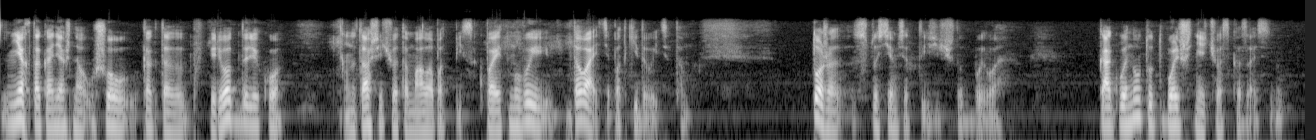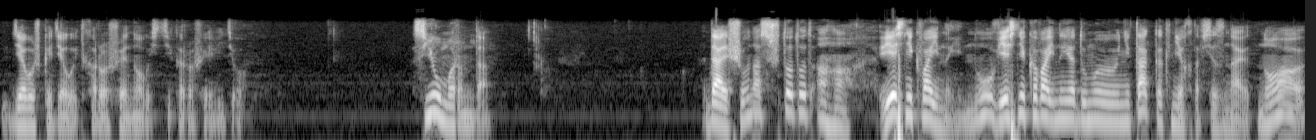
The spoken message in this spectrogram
Нехта, конечно, ушел как-то вперед далеко, у Наташи что-то мало подписок, поэтому вы давайте, подкидывайте там. Тоже 170 тысяч, чтобы было. Как бы, ну, тут больше нечего сказать. Девушка делает хорошие новости, хорошее видео. С юмором, да. Дальше у нас что тут? Ага, Вестник войны. Ну, Вестника войны, я думаю, не так, как нехто все знают, но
